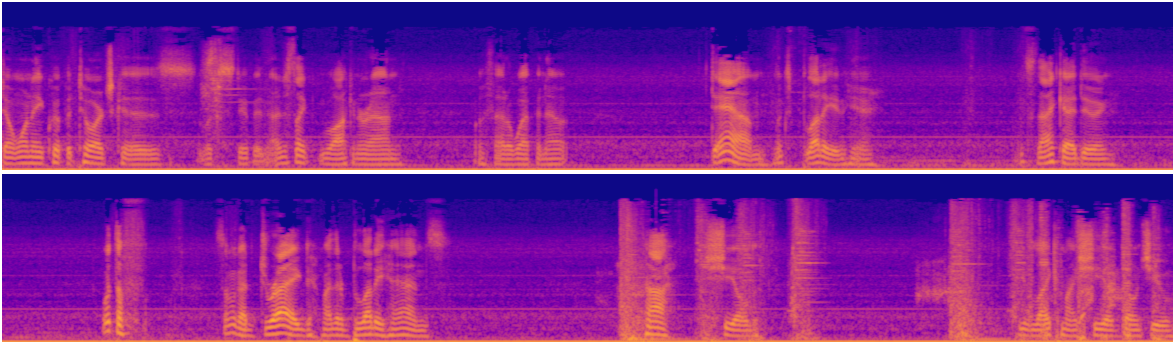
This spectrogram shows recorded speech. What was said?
don't want to equip a torch because it looks stupid. I just like walking around without a weapon out. Damn, looks bloody in here. What's that guy doing? What the f- Someone got dragged by their bloody hands. Ha! Shield. You like my shield, don't you?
